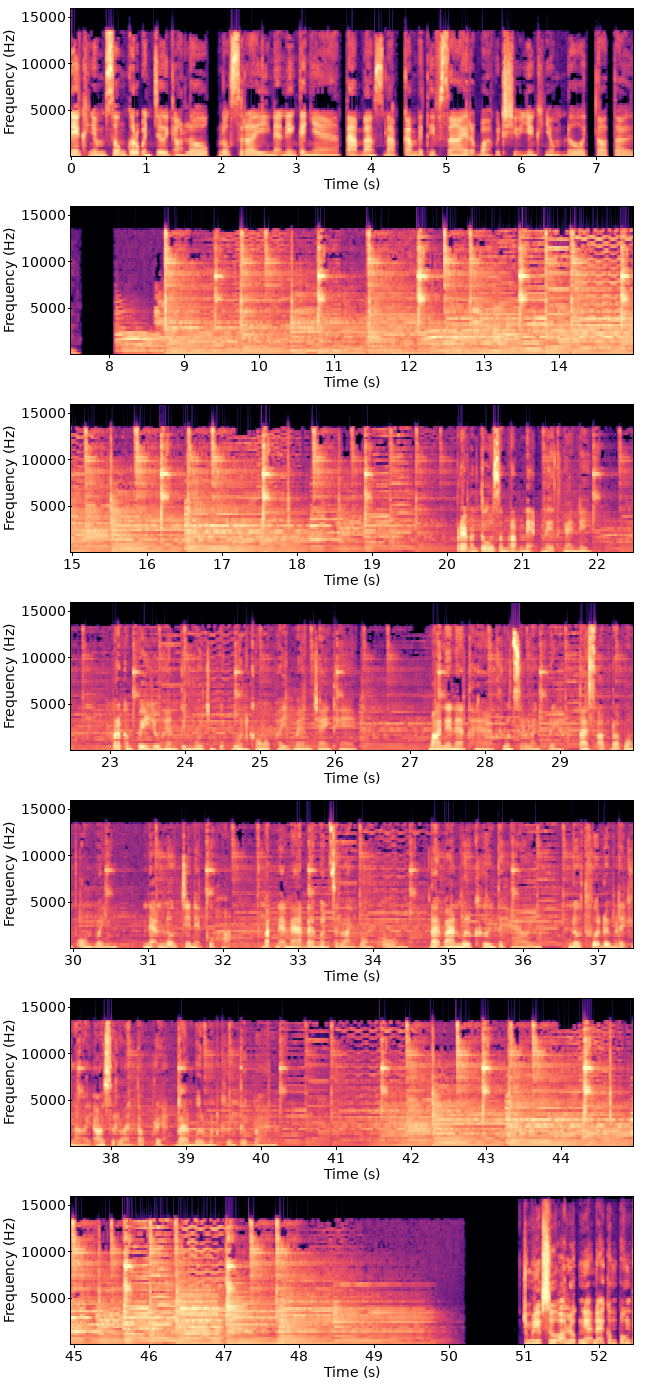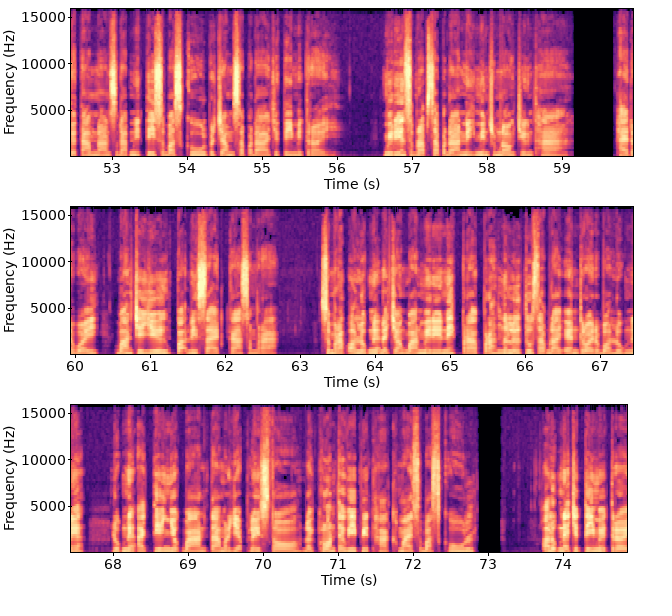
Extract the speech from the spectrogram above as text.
នាងខ្ញុំសូមគោរពអញ្ជើញអស់លោកលោកស្រីអ្នកនាងកញ្ញាតាមដានស្ដាប់កម្មវិធីផ្សាយរបស់វិទ្យុយើងខ្ញុំដូចតទៅព្រះបន្ទូលសម្រាប់អ្នកនៅថ្ងៃនេះព្រះគម្ពីរយូហានទី1ចំពុក4ខ20បានចែងថា បើអ្នកណាថាខ្លួនស្រឡាញ់ព្រះ តែស្អប់ដល់បងប្អូនវិញ អ្នកនោះជាអ្នកកុហកបាត់អ្នកណាដែលមិនស្រឡាញ់បងប្អូន ដែលបានមើលឃើញទៅហើយនោះធ្វើដូចម្តេចឡើយឲ្យស្រឡាញ់ដល់ព្រះ ដែលមើលមិនឃើញទៅបានជំរាបសួរអស់លោកអ្នកដែលកំពុងតែតាមដានស្ដាប់នីតិសបាស្គូលប្រចាំសប្ដាហ៍ជាទីមេត្រី មេរៀនសម្រាប់សប្តាហ៍នេះមានចំណងជើងថាហេតុអ្វីបានជាយើងបដិសេធការសម្រាកសម្រាប់អស់លោកអ្នកដែលចង់បានមេរៀននេះប្រើប្រាស់នៅលើទូរស័ព្ទដៃ Android របស់លោកអ្នកលោកអ្នកអាចទាញយកបានតាមរយៈ Play Store ដោយគ្រាន់តែវាយពាក្យថាខ្មែរសបាស្គូលអស់លោកអ្នកជាទីមេត្រី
